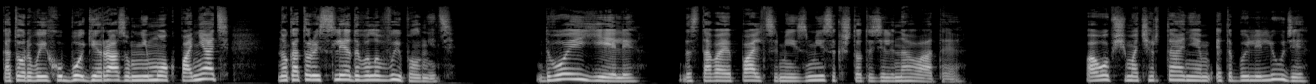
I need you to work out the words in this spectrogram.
которого их убогий разум не мог понять, но который следовало выполнить. Двое ели, доставая пальцами из мисок что-то зеленоватое. По общим очертаниям это были люди,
